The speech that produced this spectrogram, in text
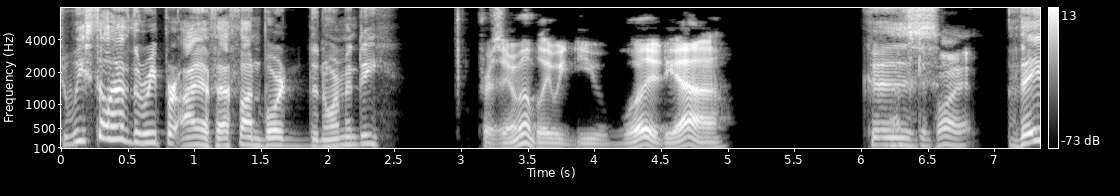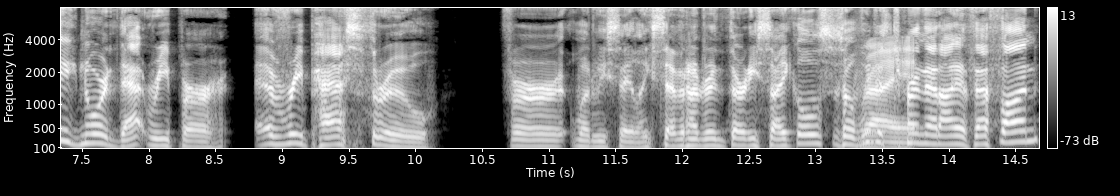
Do we still have the Reaper IFF on board the Normandy? presumably we- you would yeah That's a good Because they ignored that Reaper every pass through for what do we say, like 730 cycles. So if we just turn that IFF on,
